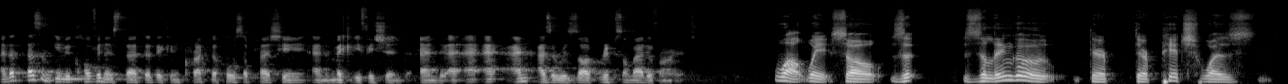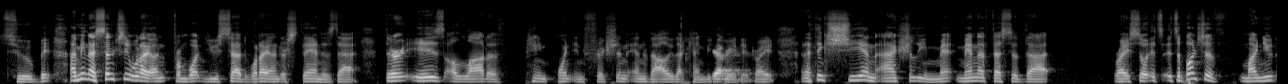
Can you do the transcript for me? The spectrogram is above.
And that doesn't give you confidence that, that they can crack the whole supply chain and make it efficient and, and, and as a result, rip some value from it. Well, wait. So Z- Zilingo, their their pitch was to be. I mean, essentially, what I from what you said, what I understand is that there is a lot of pain point and friction and value that can be Yep. created, right? And I think Shein actually ma- manifested that, right? So it's it's a bunch of minute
